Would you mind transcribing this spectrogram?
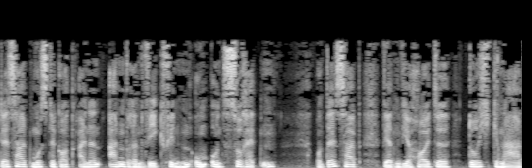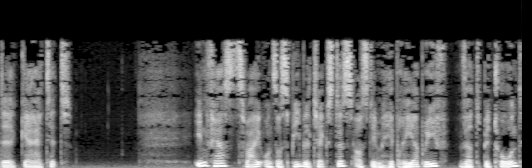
Deshalb musste Gott einen anderen Weg finden, um uns zu retten. Und deshalb werden wir heute durch Gnade gerettet. In Vers 2 unseres Bibeltextes aus dem Hebräerbrief wird betont,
